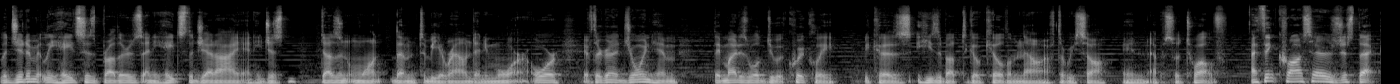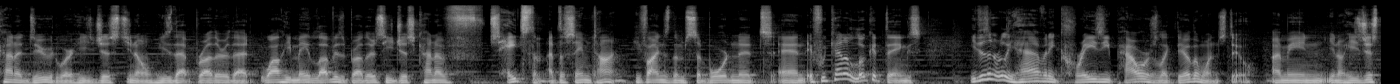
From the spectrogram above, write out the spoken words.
legitimately hates his brothers and he hates the jedi and he just doesn't want them to be around anymore. Or if they're going to join him they might as well do it quickly because he's about to go kill them now after we saw in episode 12 I think Crosshair is just that kind of dude where he's just, you know, he's that brother that while he may love his brothers, he just kind of hates them at the same time. He finds them subordinate. And if we kind of look at things, he doesn't really have any crazy powers like the other ones do. I mean, you know, he's just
